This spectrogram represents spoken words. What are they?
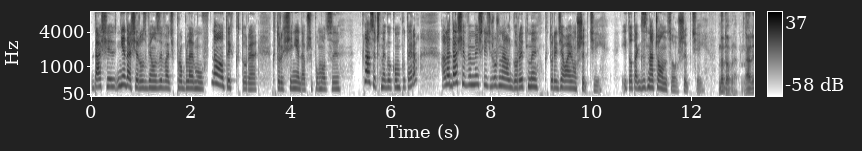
da się, nie da się rozwiązywać problemów, no tych, które, których się nie da przy pomocy klasycznego komputera, ale da się wymyślić różne algorytmy, które działają szybciej. I to tak znacząco szybciej. No dobra, ale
